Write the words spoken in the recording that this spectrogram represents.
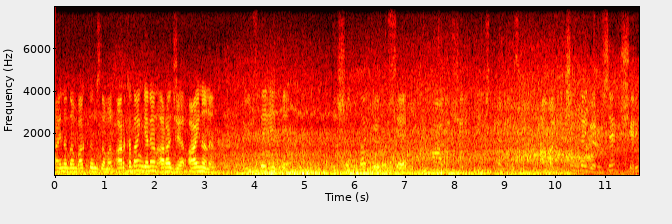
aynadan baktığımız zaman arkadan gelen aracı aynanın %50 dışında görürsek hayır şerit değiştiremeyiz. Ama içinde görürsek şerit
